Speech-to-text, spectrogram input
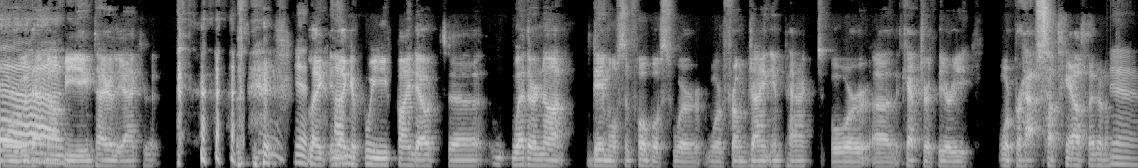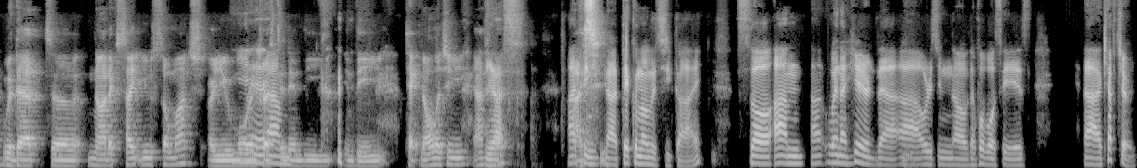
Or would that not be entirely accurate? Yeah. Like like Um, if we find out uh, whether or not Deimos and Phobos were were from giant impact or uh, the Capture theory or perhaps something else, I don't know. yeah. Would that uh, not excite you so much? Are you more Yeah, interested um, in the in the technology aspect? Yes. I I think see. the technology guy. So um, uh, when I hear the uh, origin of the Phobos is uh, captured,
